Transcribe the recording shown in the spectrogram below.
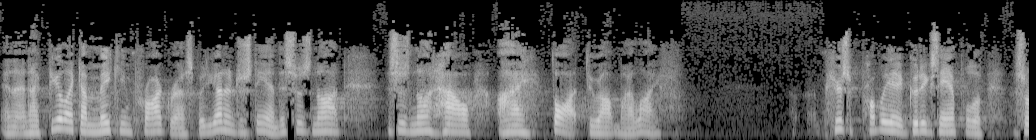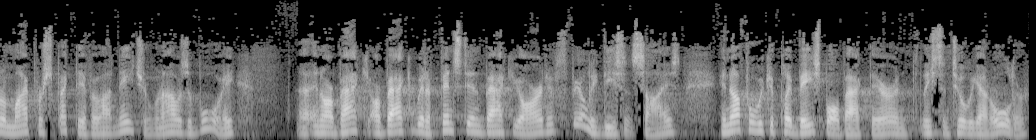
And, and I feel like I'm making progress, but you got to understand, this was not this is not how I thought throughout my life. Here's probably a good example of sort of my perspective about nature. When I was a boy, uh, in our back, our back, we had a fenced-in backyard. It was fairly decent size, enough where we could play baseball back there, and at least until we got older.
